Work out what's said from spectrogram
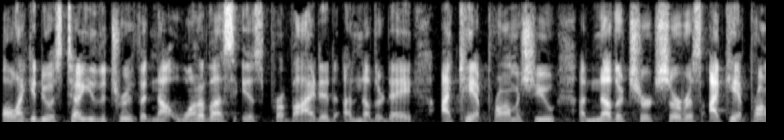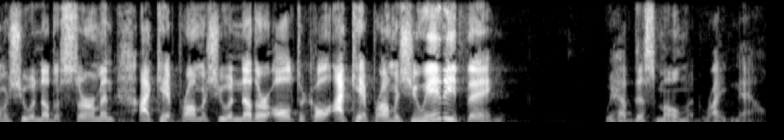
All I can do is tell you the truth that not one of us is provided another day. I can't promise you another church service. I can't promise you another sermon. I can't promise you another altar call. I can't promise you anything. We have this moment right now.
